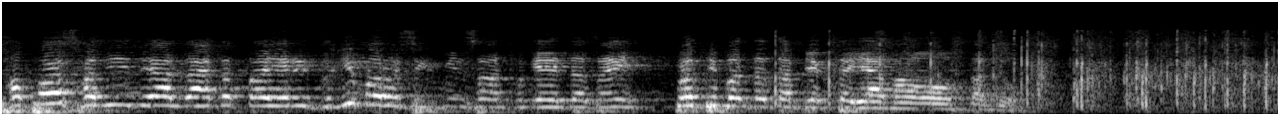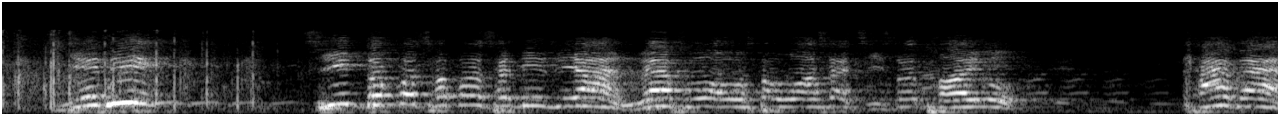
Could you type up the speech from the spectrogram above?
छप छदी ल्या त तयारी दुखी मरु सिक्पिनसँग ठुके त चाहिँ प्रतिबद्धता व्यक्त यामा अवस्था जो। यदि झी दक्क छप छदी ज्या ल्याफो अवस्था वासा झिसा थयो भए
